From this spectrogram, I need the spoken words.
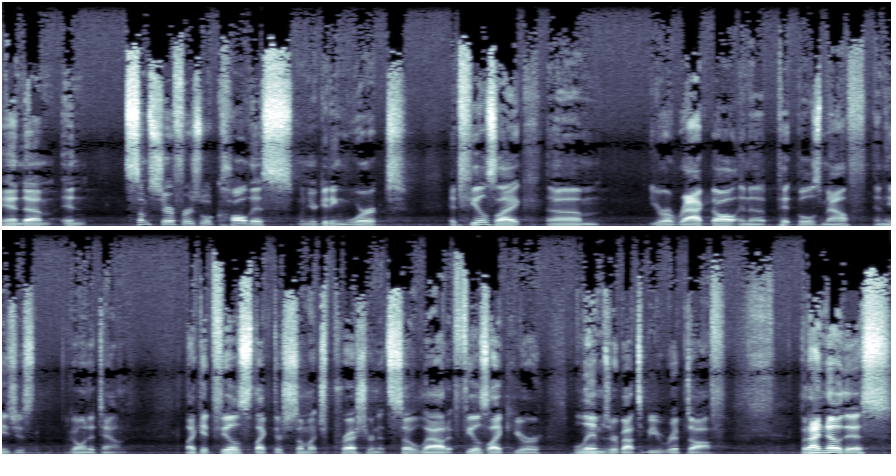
And um, and some surfers will call this when you're getting worked. It feels like um, you're a rag doll in a pit bull's mouth, and he's just going to town. Like it feels like there's so much pressure and it's so loud. It feels like your limbs are about to be ripped off. But I know this,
